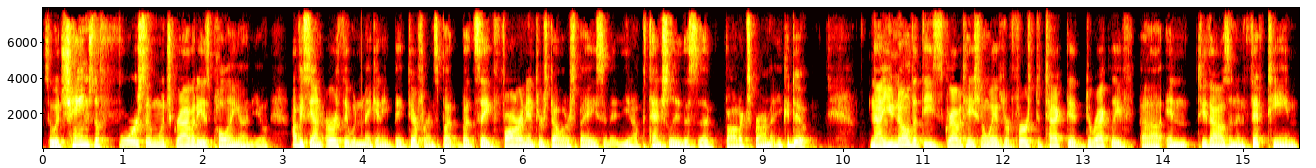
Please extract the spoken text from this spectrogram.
So it would change the force in which gravity is pulling on you. Obviously, on Earth, it wouldn't make any big difference, but but say far in interstellar space, and you know potentially this is a thought experiment you could do. Now you know that these gravitational waves were first detected directly uh, in 2015,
